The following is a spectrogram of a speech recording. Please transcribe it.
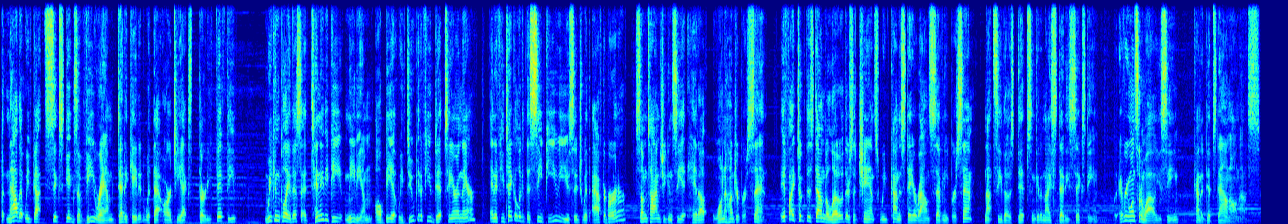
But now that we've got 6 gigs of VRAM dedicated with that RTX 3050, we can play this at 1080p medium, albeit we do get a few dips here and there. And if you take a look at the CPU usage with Afterburner, sometimes you can see it hit up 100%. If I took this down to low, there's a chance we'd kind of stay around 70%, not see those dips and get a nice steady 60. But every once in a while, you see, kind of dips down on us.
